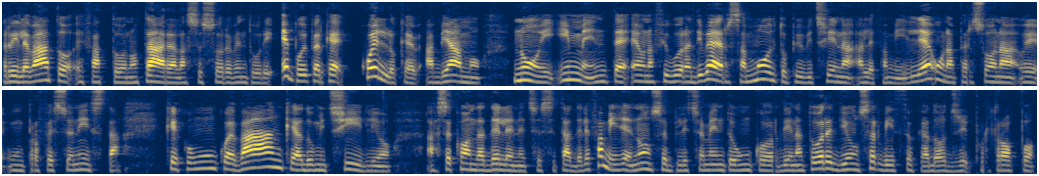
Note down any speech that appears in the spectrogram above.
rilevato e fatto notare all'assessore Venturi. E poi perché quello che abbiamo noi in mente è una figura diversa, molto più vicina alle famiglie, una persona un professionista che comunque va anche a domicilio a seconda delle necessità delle famiglie, non semplicemente un coordinatore di un servizio che ad oggi purtroppo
